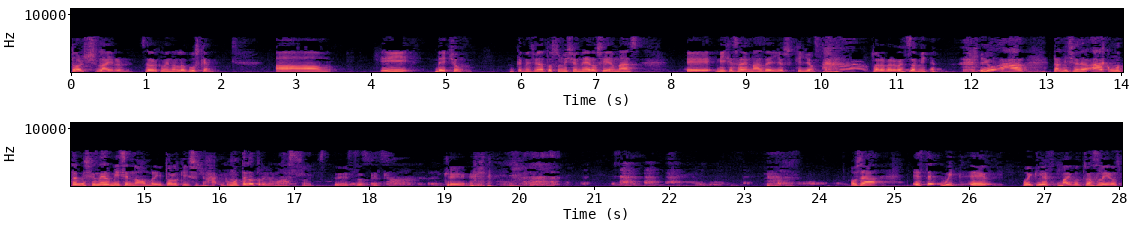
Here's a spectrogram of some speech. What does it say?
Torchlighter. Se lo recomiendo que lo busquen. Um, y de hecho, te menciona a todos estos misioneros y demás. Eh, mi hija sabe más de ellos que yo, para vergüenza mía. Digo, ah, tal misionero, ah, como tal misionero, me dice nombre y todo lo que hizo yo, ah, y como tal otro, yo, ah, este, esto, ¿qué? o sea, este eh, Wycliffe Bible Translators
